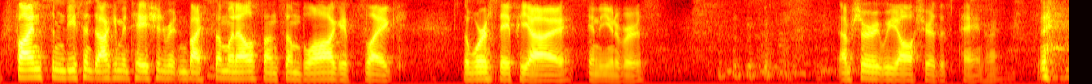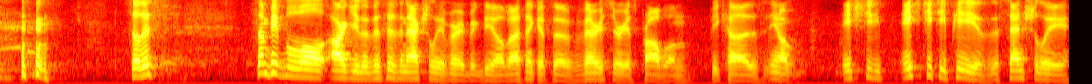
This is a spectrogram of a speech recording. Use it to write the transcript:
find some decent documentation written by someone else on some blog, it's like the worst API in the universe. I'm sure we all share this pain, right? so this, some people will argue that this isn't actually a very big deal, but I think it's a very serious problem because you know, HTTP, HTTP is essentially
